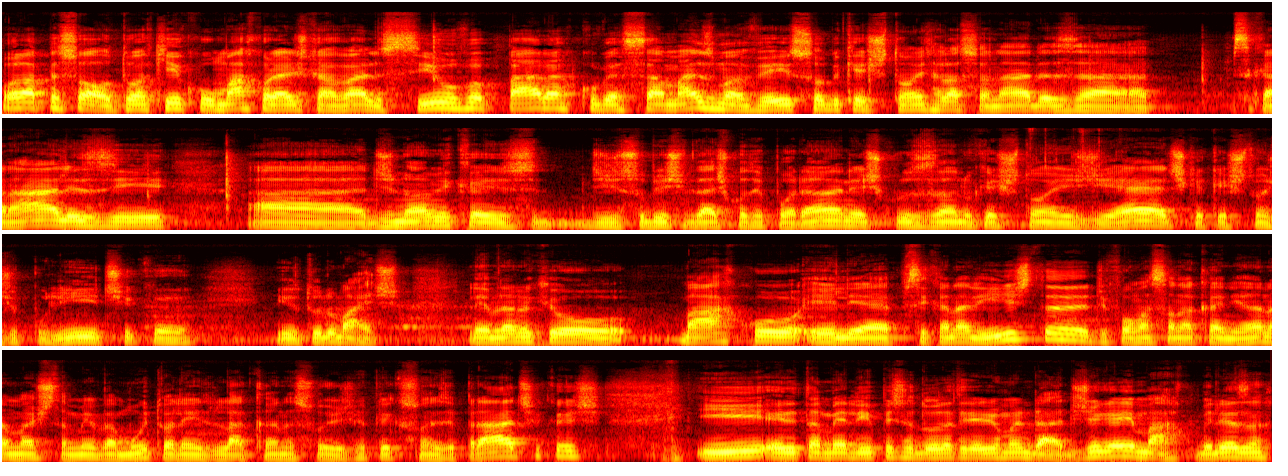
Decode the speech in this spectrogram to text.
Olá pessoal, estou aqui com o Marco Aurélio de Carvalho Silva para conversar mais uma vez sobre questões relacionadas à psicanálise, a dinâmicas de subjetividades contemporâneas, cruzando questões de ética, questões de política e tudo mais. Lembrando que o Marco ele é psicanalista de formação lacaniana, mas também vai muito além de Lacan nas suas reflexões e práticas, e ele também é pensador da teoria de humanidade. Diga aí, Marco, beleza?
